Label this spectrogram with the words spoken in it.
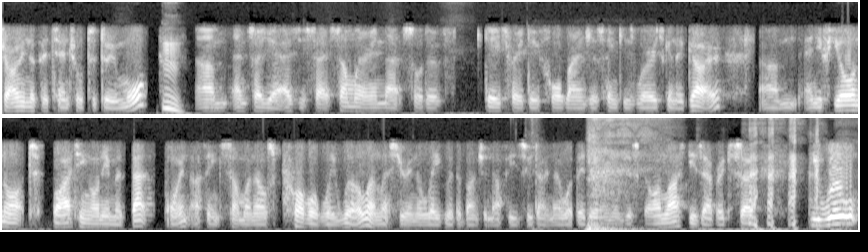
shown the potential to do more. Mm. Um, and so, yeah, as you say, somewhere in that sort of D3, D4 range, I think is where he's going to go. Um, and if you're not biting on him at that point, I think someone else probably will, unless you're in a league with a bunch of nuffies who don't know what they're doing and just go on last year's average. So he will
